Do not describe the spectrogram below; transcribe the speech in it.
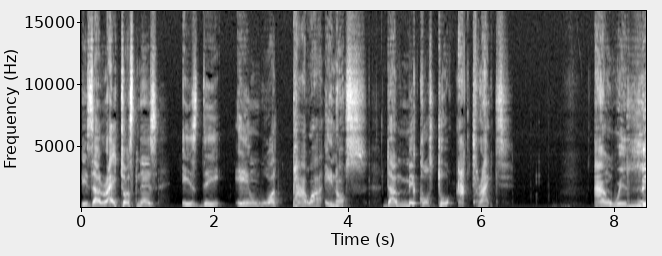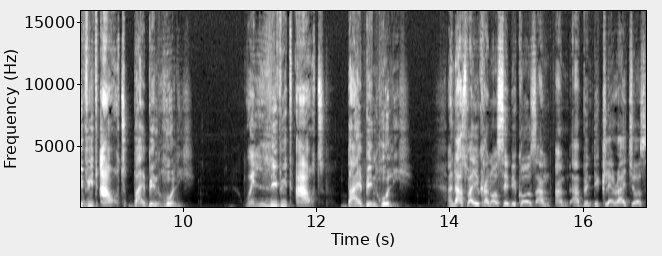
is that righteousness is the inward power in us that make us to act right. And we live it out by being holy. We live it out by being holy. And that's why you cannot say because I'm, I'm I've been declared righteous,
